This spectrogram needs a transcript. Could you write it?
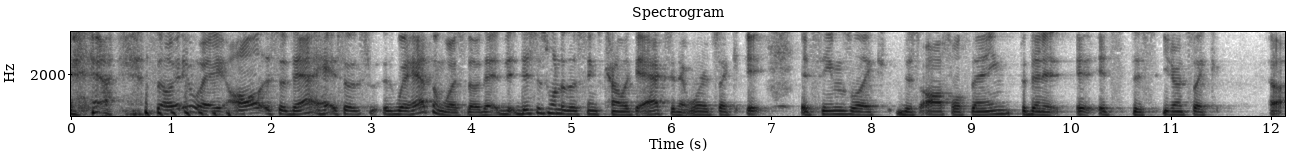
so anyway, all so that so what happened was though that this is one of those things, kind of like the accident, where it's like it it seems like this awful thing, but then it, it it's this you know it's like, uh,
